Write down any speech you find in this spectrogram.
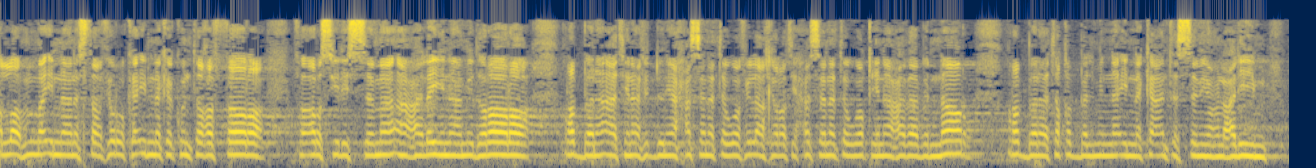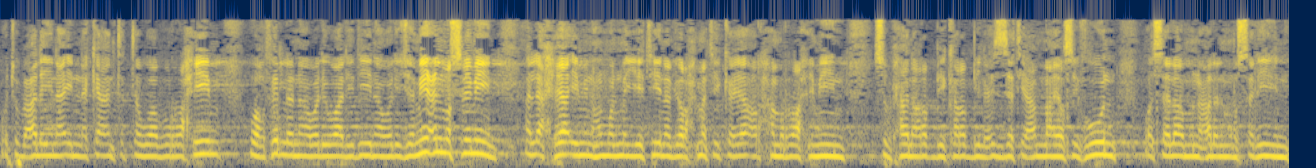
اللهم إنا نستغفرك إنك كنت غفارا. فأرسل السماء علينا مدرارا. ربنا آتنا في الدنيا حسنة وفي الآخرة حسنة وقنا النار. ربنا تقبل منا إنك أنت السميع العليم وتب علينا إنك أنت التواب الرحيم. واغفر لنا ولوالدينا ولجميع المسلمين الأحياء منهم والميتين برحمتك يا أرحم الراحمين. سبحان ربك رب العزة عما يصفون وسلام على المرسلين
